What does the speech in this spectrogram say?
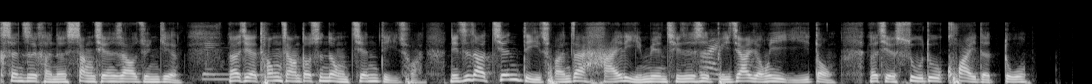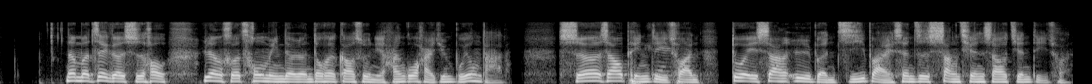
甚至可能上千艘军舰，而且通常都是那种尖底船。你知道尖底船在海里面其实是比较容易移动，而且速度快得多。那么这个时候，任何聪明的人都会告诉你，韩国海军不用打了，十二艘平底船对上日本几百甚至上千艘尖底船，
